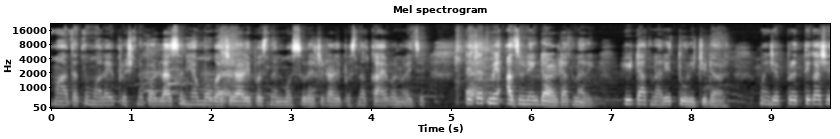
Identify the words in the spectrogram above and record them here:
मग आता तुम्हालाही प्रश्न पडला असेल ह्या मुगाच्या डाळीपासून आणि मसुराच्या डाळीपासून काय बनवायचं? त्याच्यात मी अजून एक डाळ टाकणार आहे. ही टाकणार आहे तुरीची डाळ. म्हणजे प्रत्येक अशा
